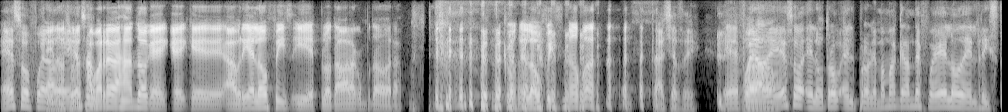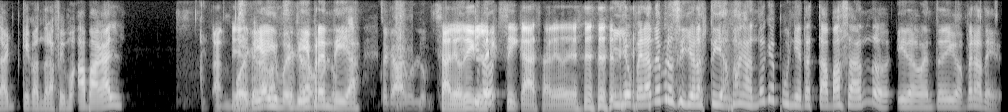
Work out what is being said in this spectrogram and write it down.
Eso fuera de nosotros eso. estamos relajando que, que, que abría el Office y explotaba la computadora. Con el Office nada más. Tacho, sí. Eh, fuera Wow. de eso, el otro, el problema más grande fue lo del restart, que cuando la fuimos a apagar, También. Volvía quedaba- y volvía y prendía. Se quedaba en un loop. Salió disléxica, salió de... Y yo, espérate, pero si yo la estoy apagando, ¿qué puñeta está pasando? Y de momento digo, espérate,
